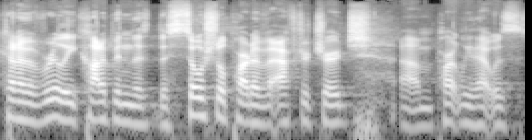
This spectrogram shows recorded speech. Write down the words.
kind of really caught up in the, the social part of after church. Um, partly that was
